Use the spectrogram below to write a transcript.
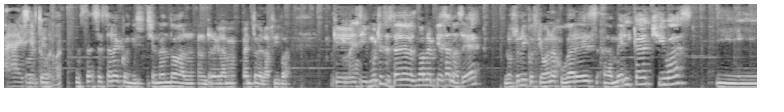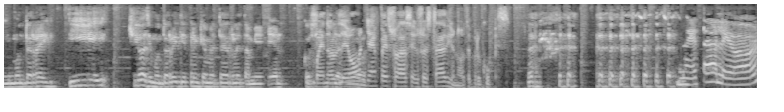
Ah, es cierto, ¿verdad? Se, está- se están acondicionando al reglamento de la FIFA. Que si muchos estadios no lo empiezan a hacer, los únicos que van a jugar es América, Chivas y Monterrey. Y Chivas y Monterrey tienen que meterle también cosas. Bueno, León ya empezó a hacer su estadio, no te preocupes. Neta, León.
